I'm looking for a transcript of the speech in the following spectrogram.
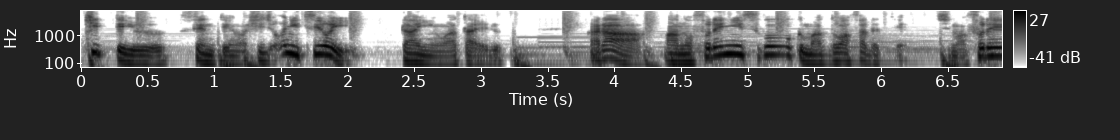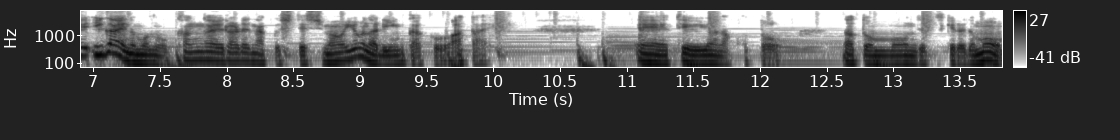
気っていう線っていうのは非常に強いラインを与えるから、あの、それにすごく惑わされてしまう。それ以外のものを考えられなくしてしまうような輪郭を与える、えー、っていうようなことだと思うんですけれども、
